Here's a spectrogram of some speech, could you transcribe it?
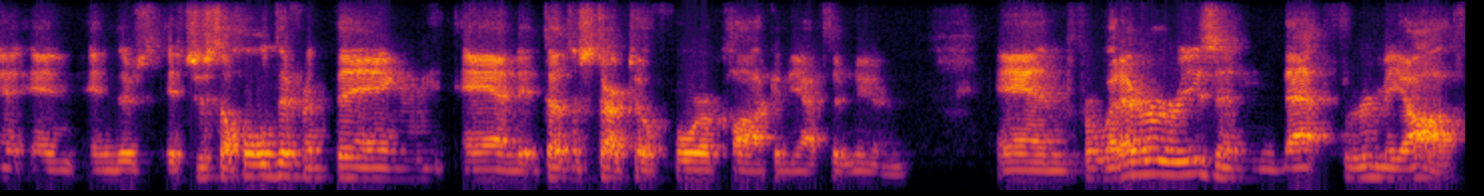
and and there's it's just a whole different thing and it doesn't start till four o'clock in the afternoon and for whatever reason that threw me off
